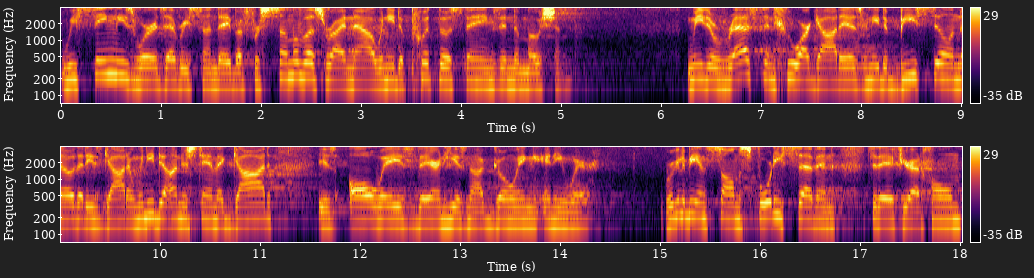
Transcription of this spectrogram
we sing these words every Sunday, but for some of us right now, we need to put those things into motion. We need to rest in who our God is. We need to be still and know that He's God. And we need to understand that God is always there and He is not going anywhere. We're going to be in Psalms 47 today if you're at home.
